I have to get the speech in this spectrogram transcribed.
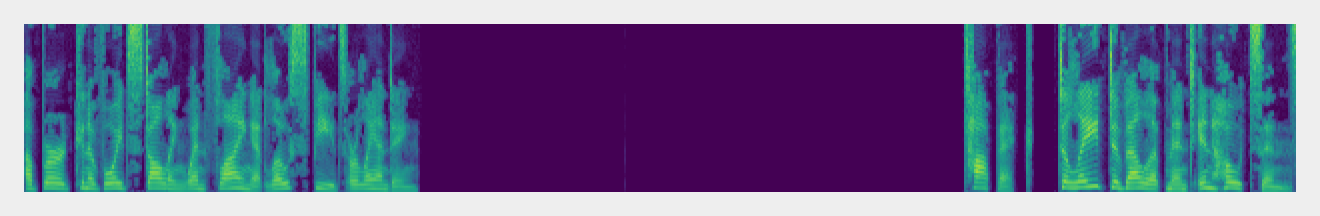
a bird can avoid stalling when flying at low speeds or landing. Topic. Delayed development in Hoatzins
